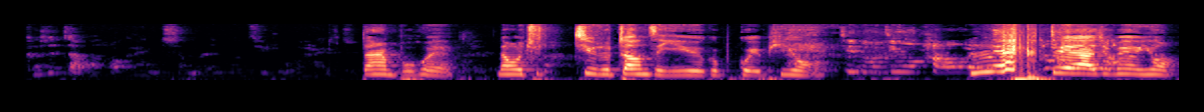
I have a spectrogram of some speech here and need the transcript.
可是长得好看，你什么人都记住，还是当然不会，那我去嫉妒章子怡有个鬼屁用？嫉妒嫉妒他对呀、就没有用，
